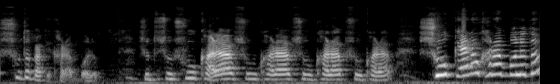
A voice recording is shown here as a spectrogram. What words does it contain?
সুতোপাকে খারাপ বলো? সু খারাপ সু খারাপ সু খারাপ সু খারাপ। সু কেন খারাপ বলো তো?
